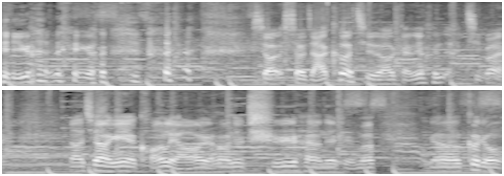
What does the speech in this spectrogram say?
一个那个。小小夹克去的，感觉很很奇怪。然后去那儿人也狂聊，然后就吃，还有那什么，然后各种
